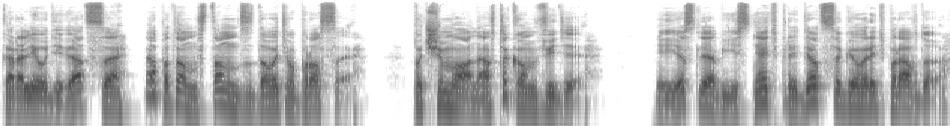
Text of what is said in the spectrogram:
Короли удивятся, а потом станут задавать вопросы. Почему она в таком виде? И если объяснять, придётся говорить правду.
